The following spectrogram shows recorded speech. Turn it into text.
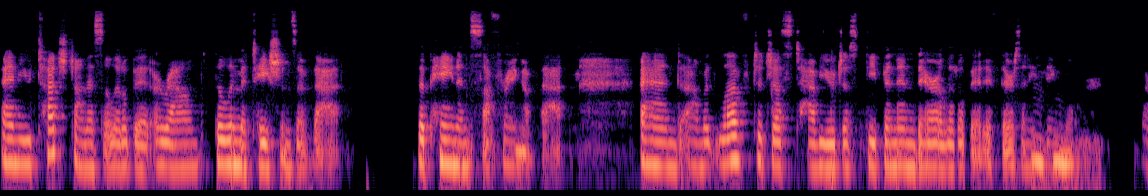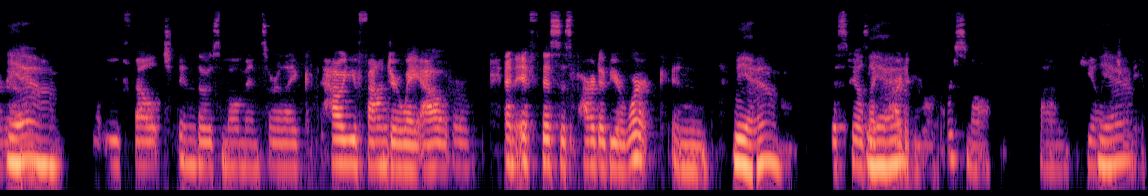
And you touched on this a little bit around the limitations of that, the pain and suffering of that. And I um, would love to just have you just deepen in there a little bit if there's anything mm-hmm. more around yeah. You felt in those moments or like how you found your way out or and if this is part of your work and yeah this feels like yeah. part of your personal um, healing yeah. journey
